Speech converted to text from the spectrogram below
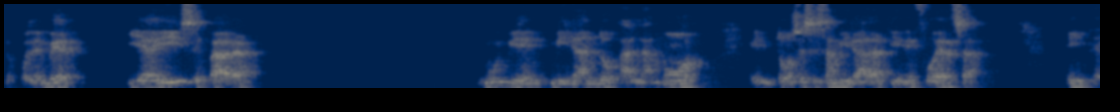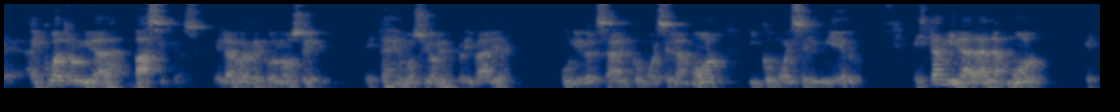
lo pueden ver, y ahí se para muy bien mirando al amor. Entonces esa mirada tiene fuerza. Hay cuatro miradas básicas. El agua reconoce estas emociones primarias universales como es el amor y como es el miedo. Esta mirada al amor es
